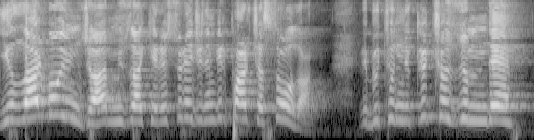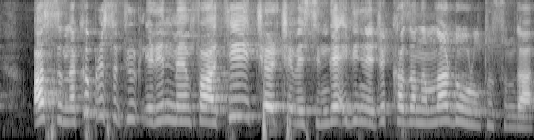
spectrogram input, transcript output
Yıllar boyunca müzakere sürecinin bir parçası olan ve bütünlüklü çözümde aslında Kıbrıslı Türklerin menfaati çerçevesinde edinilecek kazanımlar doğrultusunda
